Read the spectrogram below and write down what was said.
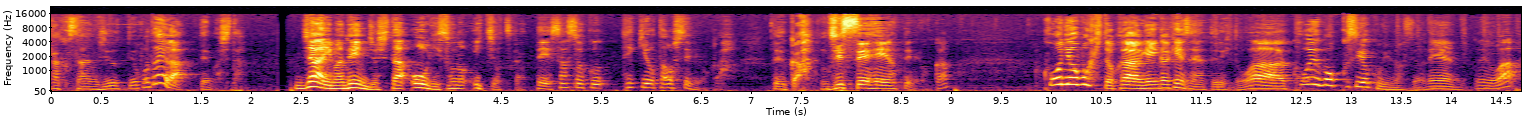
130っていう答えが出ました。じゃあ今伝授した奥義その1を使って早速敵を倒してみようか。というか実践編やってみようか。工業簿記とか原価計算やってる人はこういうボックスよく見ますよね。要は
